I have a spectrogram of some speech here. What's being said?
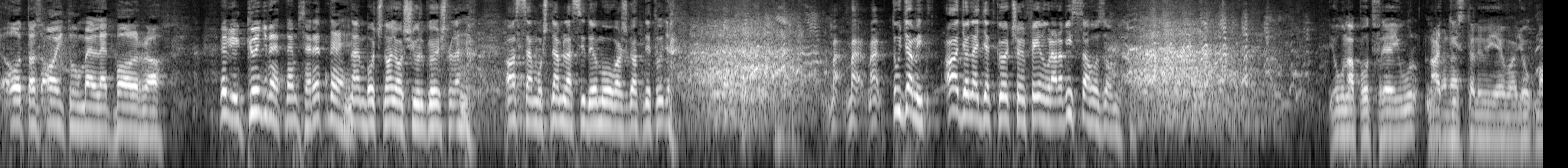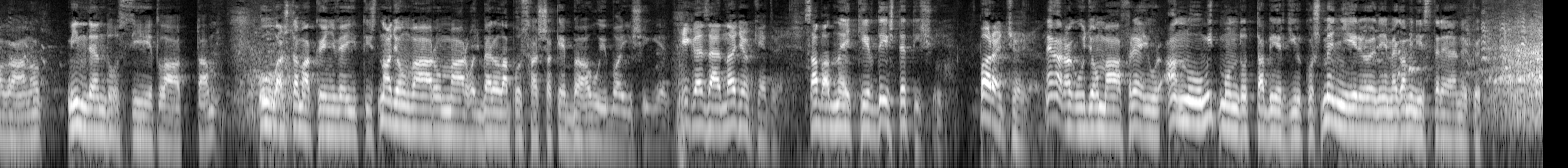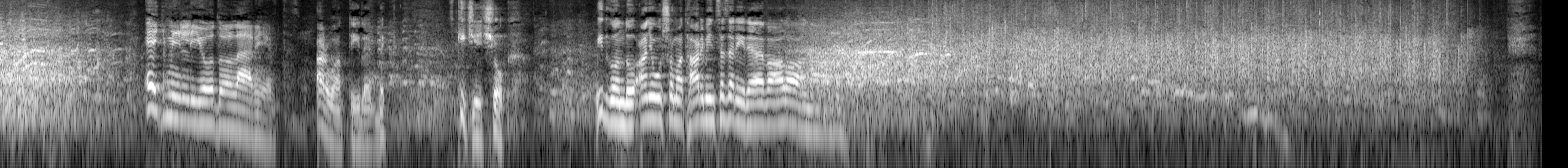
Ott az ajtó mellett balra. Könyvet nem szeretne? Nem, bocs, nagyon sürgős lenne. Azt hiszem, most nem lesz időm olvasgatni, tudja. Már, már, már, tudja mit? Adjon egyet kölcsön fél órára, visszahozom. Jó napot, Frey úr. Nagy tisztelője vagyok magának. Minden dossziét láttam. Olvastam a könyveit is. Nagyon várom már, hogy belelapozhassak ebbe a újba is, igen. Igazán nagyon kedves. Szabadna egy kérdést, te is? Parancsoljon. Ne haragudjon már, Frey úr. Annó mit mondott a bérgyilkos? Mennyiért ölné meg a miniszterelnököt? Egy millió dollárért. A rohadt életbe. Ez kicsit sok. Mit gondol, anyósomat 30 ezerére elvállalná?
